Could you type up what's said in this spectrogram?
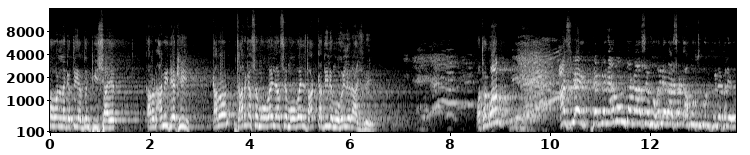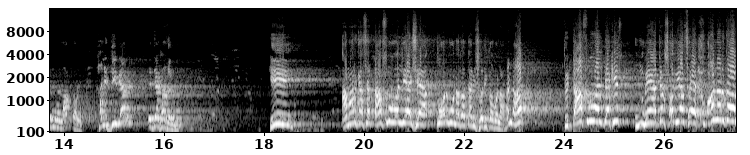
মোবাইল লাগে, তুই একজন পীর সাহেব। কারণ আমি দেখি, কারণ যার কাছে মোবাইল আছে, মোবাইল ধাক্কা দিলে মহিলারা আসবেই কথা কম আসবে, দেখবেন এমন জায়গা আছে, মহিলারা এসে কাপড় চুপড় খুলে খালি এরকম লাভ করে। খালি দিবেন, এ দেখা যাবে। কি? আমার কাছে টাচ মোবাইল নিয়ে এসে, তোর মনে করতে আমি সরি হব না। তুই টাচ মোবাইল দেখিস, মেয়েদের ছবি আছে, অনর্গল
